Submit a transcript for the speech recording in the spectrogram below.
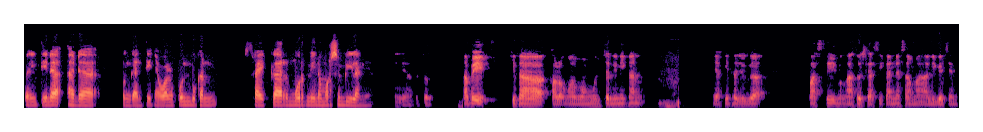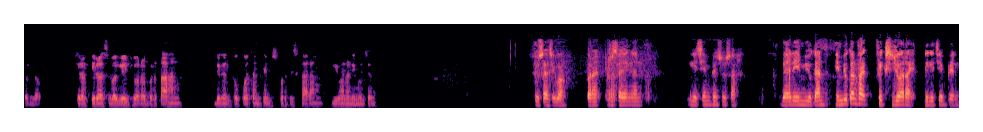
Paling tidak ada penggantinya walaupun bukan striker murni nomor 9 ya. Iya, betul. Tapi kita kalau ngomong Munchen ini kan ya kita juga pasti mengasosiasikannya sama Liga Champions. Dok. Kira-kira sebagai juara bertahan dengan kekuatan tim seperti sekarang gimana nih Munchen? Susah sih, Bang. Per- Persaingan Liga Champions susah. Udah ada MU kan? MU kan fi- fix juara ya, Liga Champions.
